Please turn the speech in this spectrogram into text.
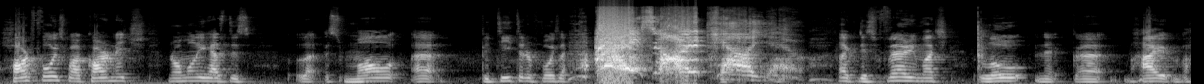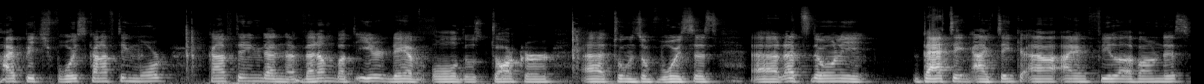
hard voice, while Carnage normally has this small, uh, petiter voice, like I'm gonna kill you, like this very much low, uh, high, high pitched voice kind of thing, more kind of thing than uh, Venom. But here they have all those darker uh, tones of voices. Uh, that's the only bad thing I think uh, I feel around this.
